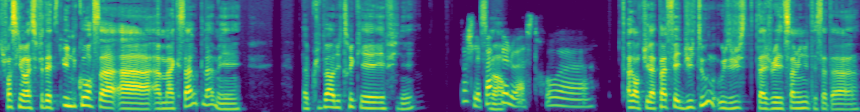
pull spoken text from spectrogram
Je pense qu'il me reste peut-être une course à, à, à, max out là, mais la plupart du truc est, fini. Toi, je l'ai pas fait le Astro. Euh... Ah non, tu l'as pas fait du tout ou juste t'as joué 5 minutes et ça t'a.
